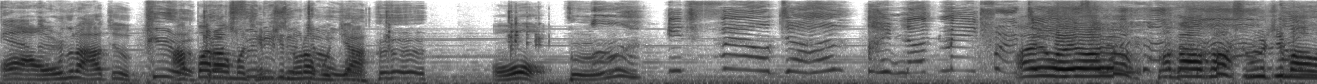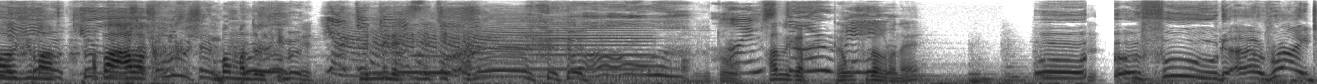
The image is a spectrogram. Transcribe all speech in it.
와. 오늘 아주 Here, 아빠랑 한번 재밌게 놀아보자. 오 아유 아유 아유. 아가 아가. 울지마 울지마. 아빠 아빠. 금방 만들게. 찔찔해 찔찔해 Oh, 이거 또 I'm 하늘이가 starving. 배고프다 그러네? Uh, uh, food, uh, right.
